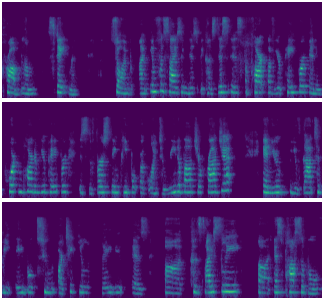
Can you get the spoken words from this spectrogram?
problem statement. So I'm, I'm emphasizing this because this is a part of your paper, an important part of your paper. It's the first thing people are going to read about your project. And you, you've got to be able to articulate it as uh, concisely uh, as possible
